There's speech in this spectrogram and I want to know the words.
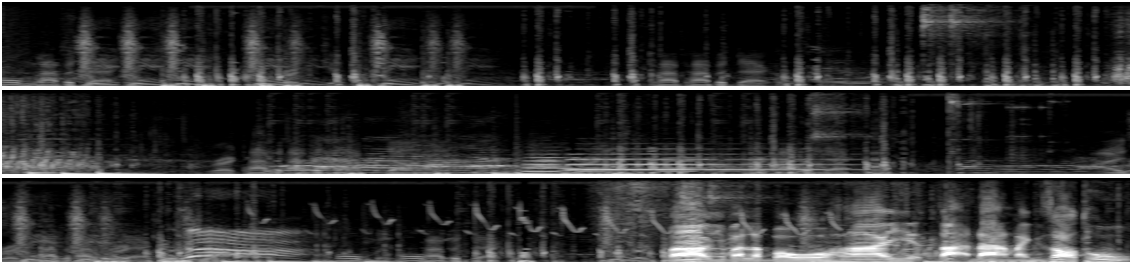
u 97 cầm Vâng, như vậy là bầu 2 hiện tại đang đánh dò thủ.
